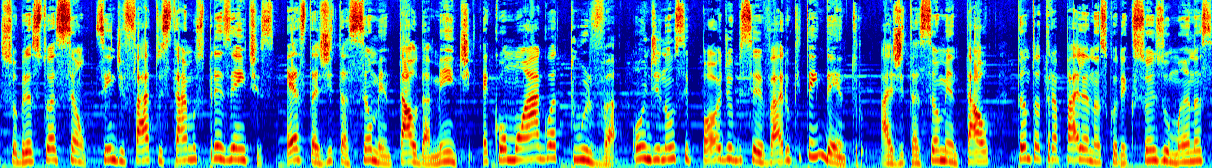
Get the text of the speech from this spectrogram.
sobre a situação, sem de fato estarmos presentes. Esta agitação mental da mente é como água turva, onde não se pode observar o que tem dentro. A agitação mental tanto atrapalha nas conexões humanas,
